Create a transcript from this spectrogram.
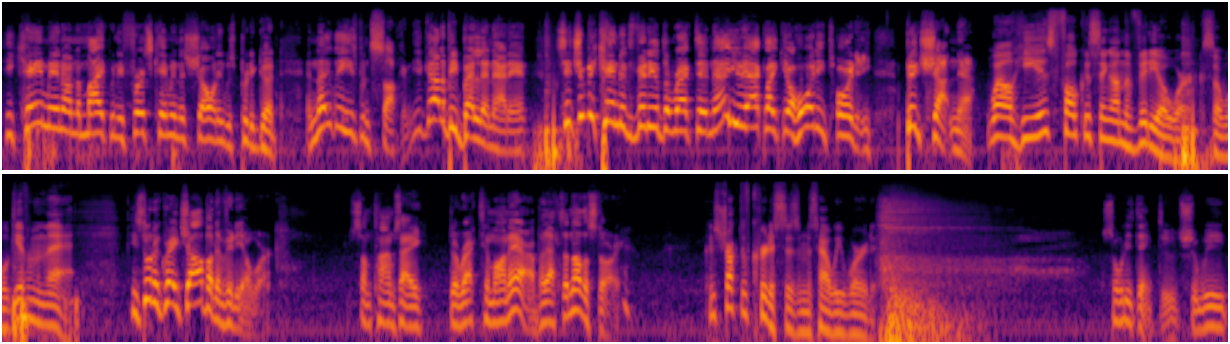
he came in on the mic when he first came in the show and he was pretty good. And lately he's been sucking. You got to be better than that, Ant. Since you became the video director, now you act like you're hoity-toity. Big shot in there. Well, he is focusing on the video work, so we'll give him that. He's doing a great job on the video work. Sometimes I direct him on air, but that's another story. Constructive criticism is how we word it. So what do you think, dude? Should we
